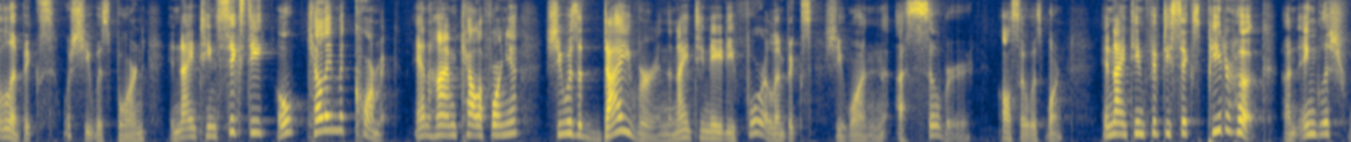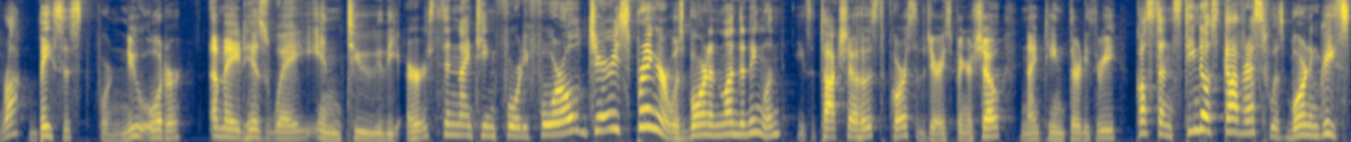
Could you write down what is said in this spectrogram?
Olympics, where she was born. In 1960, oh, Kelly McCormick, Anaheim, California, she was a diver in the 1984 Olympics. She won a silver, also was born. In 1956, Peter Hook, an English rock bassist for New Order, made his way into the earth. In 1944, old Jerry Springer was born in London, England. He's a talk show host, of course, of The Jerry Springer Show. In 1933, Konstantinos Gavras was born in Greece,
